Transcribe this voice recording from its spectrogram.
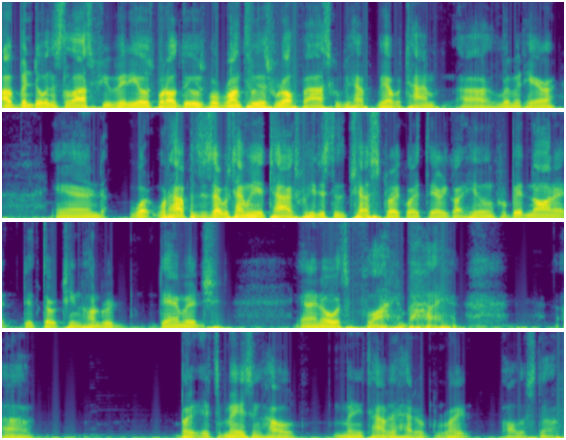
I've been doing this the last few videos. What I'll do is we'll run through this real fast because we have we have a time uh, limit here. And what what happens is every time he attacks, he just did the chest strike right there. He got healing forbidden on it, did 1300 damage, and I know it's flying by. Uh, but it's amazing how many times I had to write all this stuff.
